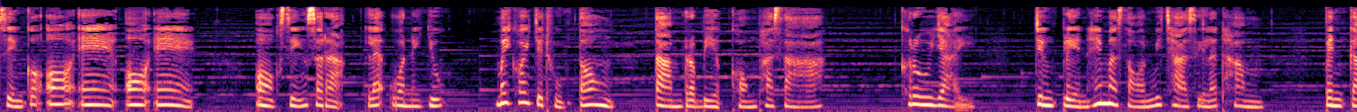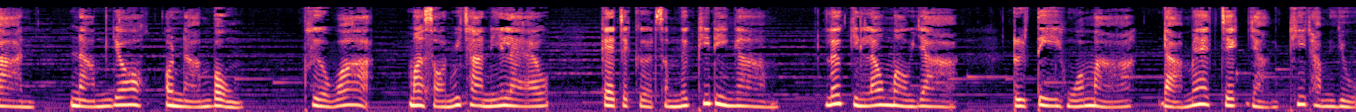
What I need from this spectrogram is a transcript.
เสียงก็อ้อแออ้อแอ ออกเสียงสระและวรรณยุกต์ ไม่ค่อยจะถูกต้องตามระเบียบของภาษา ครูใหญ่จึงเปลี่ยนให้มาสอนวิชาศิลธรรม เป็นการน้ำยอกเอาน้ำบ่ง เผื่อว่ามาสอนวิชานี้แล้ว แกจะเกิดสำนึกที่ดีงาม เลิกกินเหล้าเมายา หรือตีหัวหมาด่าแม่เจ๊กอย่างที่ทำอยู่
